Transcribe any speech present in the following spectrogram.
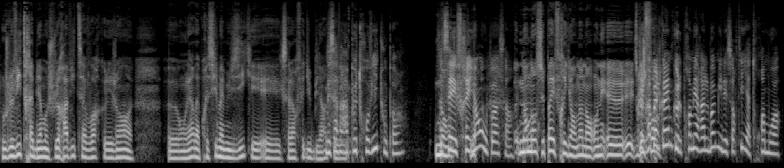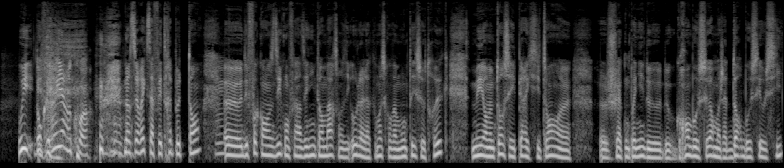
Donc je le vis très bien. Moi, je suis ravie de savoir que les gens ont l'air d'apprécier ma musique et, et, que ça leur fait du bien. Mais ça va un peu trop vite ou pas? C'est effrayant ou pas ça Non, non, c'est pas effrayant. Non, non, on est. Euh, Parce que je rappelle quand même que le premier album, il est sorti il y a trois mois. Oui. Donc rien, quoi. non, c'est vrai que ça fait très peu de temps. Mm. Euh, des fois, quand on se dit qu'on fait un zénith en mars, on se dit oh là là, comment est-ce qu'on va monter ce truc? Mais en même temps, c'est hyper excitant. Euh, je suis accompagnée de, de, grands bosseurs. Moi, j'adore bosser aussi.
